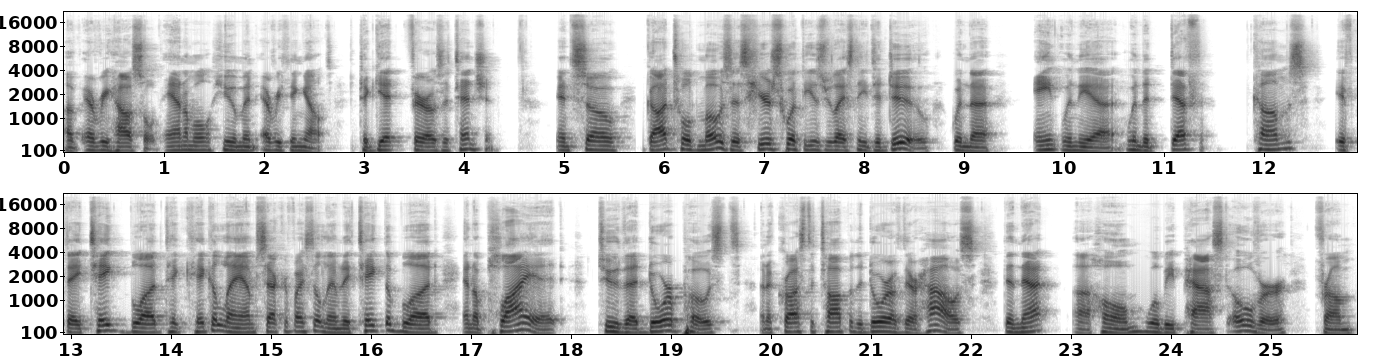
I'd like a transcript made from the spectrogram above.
of every household, animal, human, everything else, to get Pharaoh's attention. And so God told Moses, "Here's what the Israelites need to do when the when the uh, when the death comes. If they take blood, take take a lamb, sacrifice the lamb. They take the blood and apply it to the doorposts and across the top of the door of their house. Then that uh, home will be passed over from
